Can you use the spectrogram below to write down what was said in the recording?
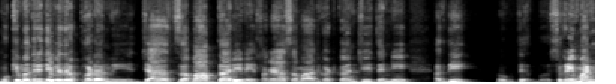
मुख्यमंत्री देवेंद्र फडणवीस ज्या जबाबदारीने सगळ्या समाज घटकांची त्यांनी अगदी सगळी मान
